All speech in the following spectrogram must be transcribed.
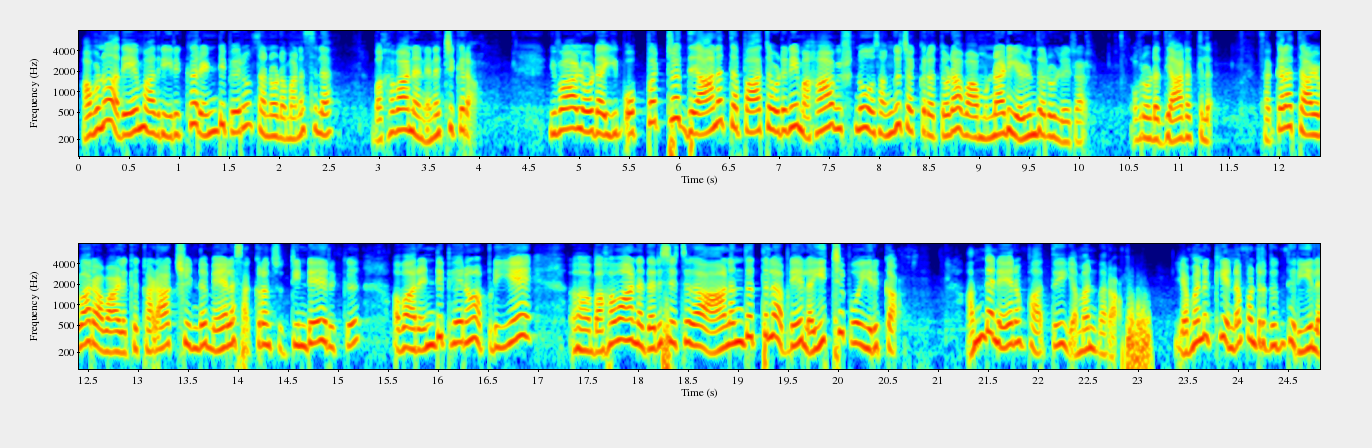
அவனும் அதே மாதிரி இருக்க ரெண்டு பேரும் தன்னோட மனசில் பகவானை நினச்சிக்கிறான் இவாளோட ஒப்பற்ற தியானத்தை பார்த்த உடனே மகாவிஷ்ணு சங்கு சக்கரத்தோடு அவள் முன்னாடி எழுந்தருளிறார் அவரோட தியானத்தில். சக்கரத்தாழ்வார் அவளுக்கு கடாட்சிண்டு மேலே சக்கரம் சுத்தின்ண்டே இருக்குது அவள் ரெண்டு பேரும் அப்படியே பகவானை தரிசித்த ஆனந்தத்தில் அப்படியே லயிச்சு போயிருக்கா. அந்த நேரம் பார்த்து யமன் வரான் யமனுக்கு என்ன பண்ணுறதுன்னு தெரியல.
